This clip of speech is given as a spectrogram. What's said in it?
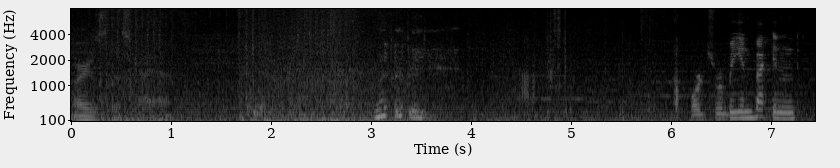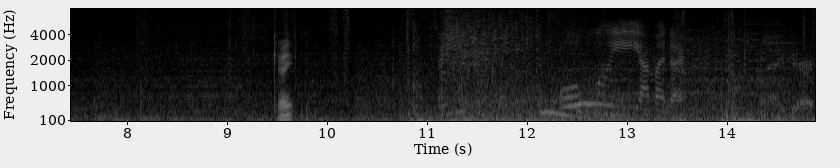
Where's this guy at? Upwards we're being beckoned. Okay. Holy, I might die. Yeah, you'll be alright.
